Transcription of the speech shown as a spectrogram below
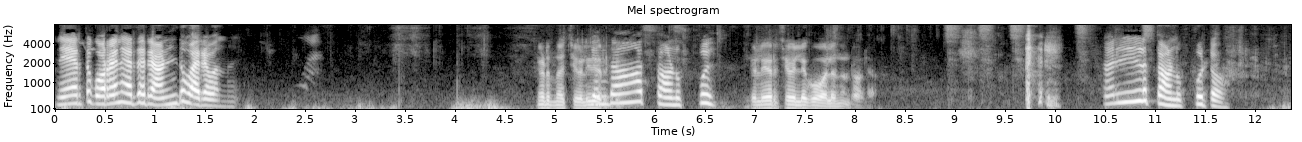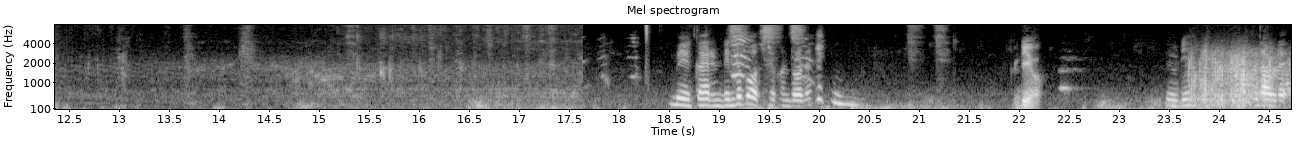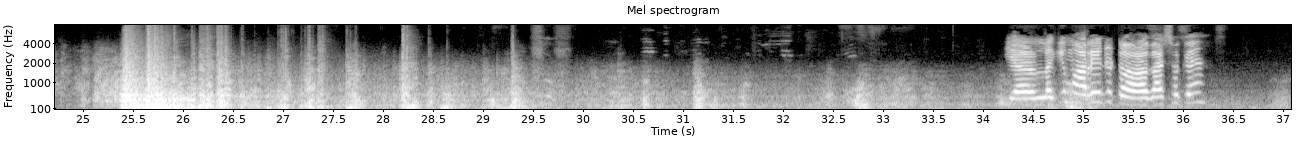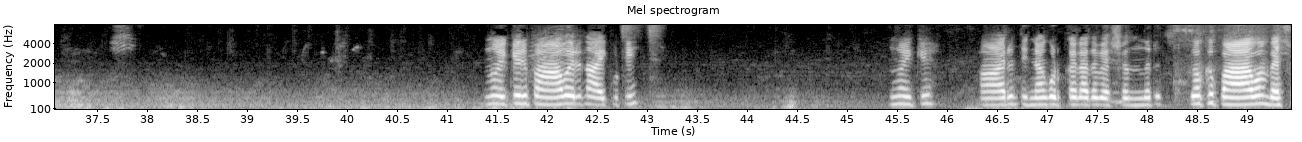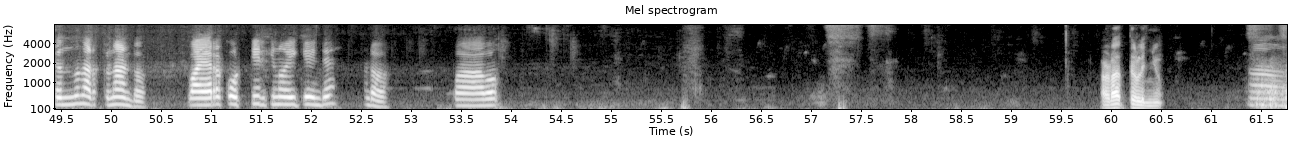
നേരത്തെ കൊറേ നേരത്തെ രണ്ട് വര വന്ന്. എന്താ തണുപ്പ്? ചെളിയറിച്ച വലിയ കോലൊന്നും ഉണ്ടാവില്ല നല്ല തണുപ്പ് കേട്ടോ കരണ്ടിന്റെ പോസ്റ്റ് ഒക്കെ ഉണ്ടോ കിട്ടിയോ? എവിടെയാ? അവിടെ. ഇളകി മാറിയിട്ടോ ആകാശമൊക്കെ? നോക്കിയൊരു പാവ ഒരു നായ്ക്കുട്ടി. നോക്കി ആരും തിന്നാൻ കൊടുക്കാല്ലാതെ വിശന്നിട്ട് ഇതൊക്കെ പാവം വിശന്ന് നടക്കണുണ്ടോ വയറൊക്കെ ഒട്ടിയിരിക്കണ അതിന്റെ ഉണ്ടോ പാവം. അവിടെ തെളിഞ്ഞു. ആ.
